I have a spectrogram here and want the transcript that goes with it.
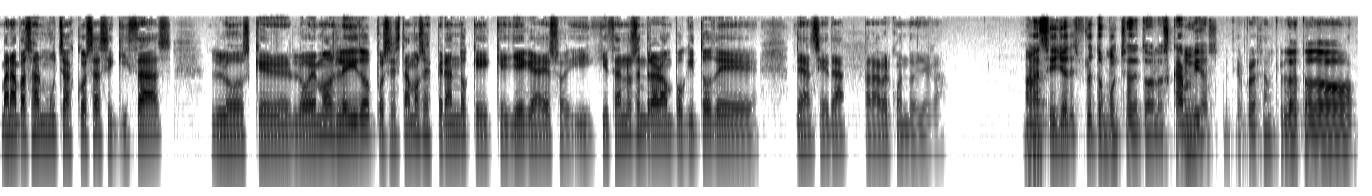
van a pasar muchas cosas y quizás los que lo hemos leído, pues estamos esperando que, que llegue a eso. Y quizás nos entrará un poquito de, de ansiedad para ver cuándo llega. Aún así, yo disfruto mucho de todos los cambios. Es decir, por ejemplo, todo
